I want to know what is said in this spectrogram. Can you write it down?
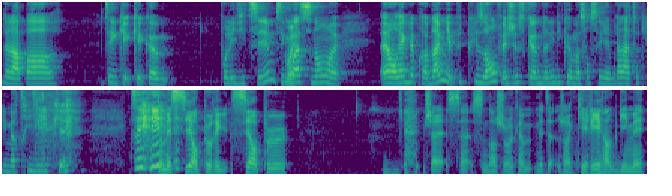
de la part, tu sais, que, que comme pour les victimes. C'est Ouais. quoi sinon euh, euh, on règle le problème, il n'y a plus de prison, on fait juste comme donner des commotions cérébrales à tous les meurtriers que. tu sais. non mais si on peut si on peut c'est dangereux comme genre guérir entre guillemets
